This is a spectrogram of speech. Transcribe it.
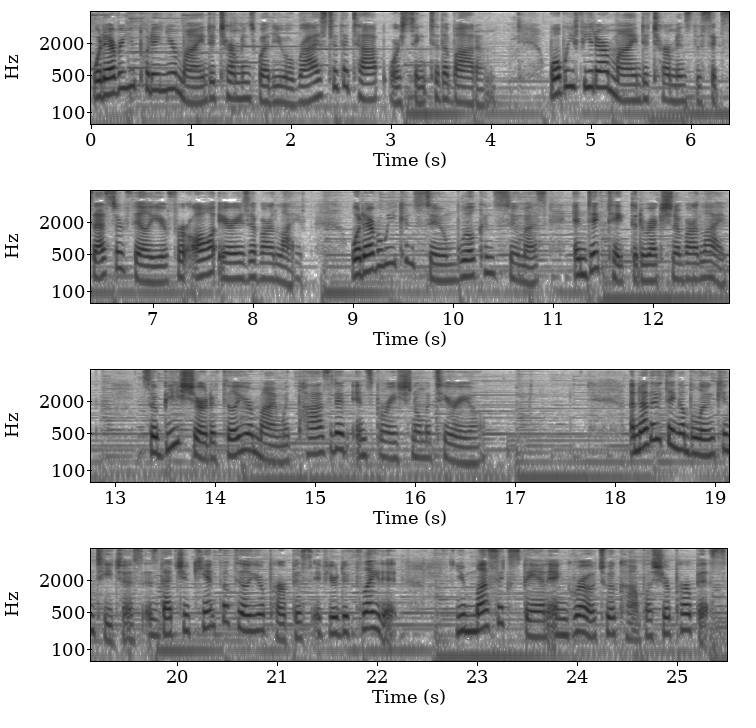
Whatever you put in your mind determines whether you will rise to the top or sink to the bottom. What we feed our mind determines the success or failure for all areas of our life. Whatever we consume will consume us and dictate the direction of our life. So be sure to fill your mind with positive, inspirational material. Another thing a balloon can teach us is that you can't fulfill your purpose if you're deflated. You must expand and grow to accomplish your purpose.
